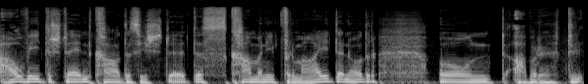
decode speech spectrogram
auch Widerstände gehabt. Das ist, äh, das kann man nicht vermeiden, oder? Und, aber die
